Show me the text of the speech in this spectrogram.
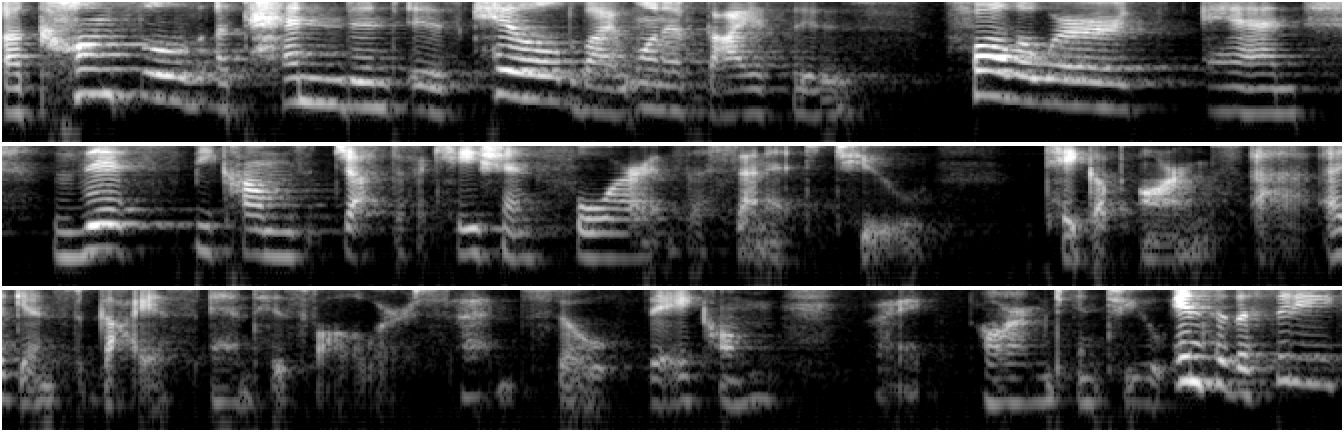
a consul's attendant is killed by one of Gaius's followers, and this becomes justification for the Senate to take up arms uh, against Gaius and his followers. And so they come armed into into the city.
